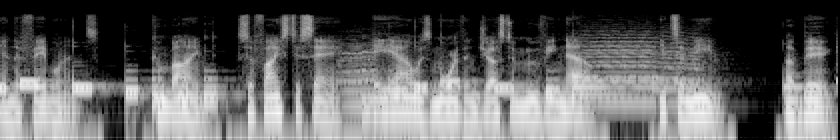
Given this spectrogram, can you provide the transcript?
and The Fabelmans. Combined, suffice to say, Ao is more than just a movie now. It's a meme. A big,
